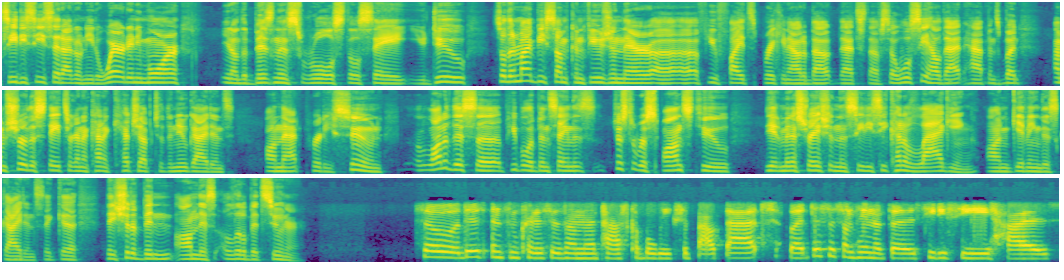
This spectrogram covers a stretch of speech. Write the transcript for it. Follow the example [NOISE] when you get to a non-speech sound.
CDC said I don't need to wear it anymore. You know, the business rules still say you do. So there might be some confusion there, uh, a few fights breaking out about that stuff. So we'll see how that happens. But I'm sure the states are going to kind of catch up to the new guidance on that pretty soon. A lot of this, uh, people have been saying this just a response to the administration the CDC kind of lagging on giving this guidance. Like uh, they should have been on this a little bit sooner. So there's been some criticism in the past couple weeks about that, but this is something that the CDC has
